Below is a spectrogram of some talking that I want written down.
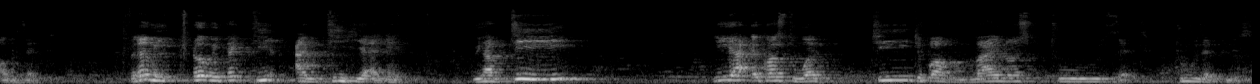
Of Z. So then we, then we take T and T here again. We have T here equals to what? T to the power of minus 2Z. 2Z, please.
